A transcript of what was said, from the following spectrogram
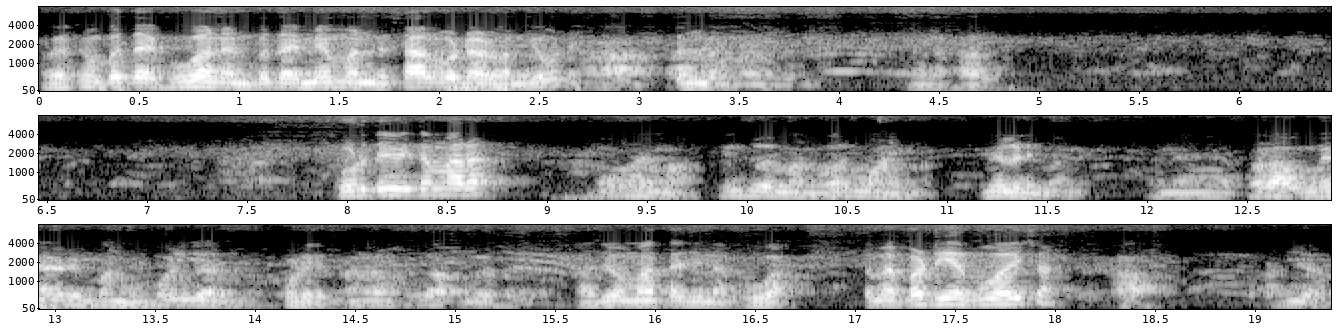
હવે શું બધા ફુવાને ને બધા મહેમાનને સાલ ઓઢાડવાની એવું ને? સારું કુળદેવી તમારા? મોમાઈમાં હિન્દુમાં વરમાણીમાં. મેલડીમાં અને તળાવ મેરડીમાં ખોડિયાર ખોડિયાર અને સુરાપુર હા જો માતાજીના ફુવા તમે પઠિયાર ફુવા છો હા પઠિયાર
